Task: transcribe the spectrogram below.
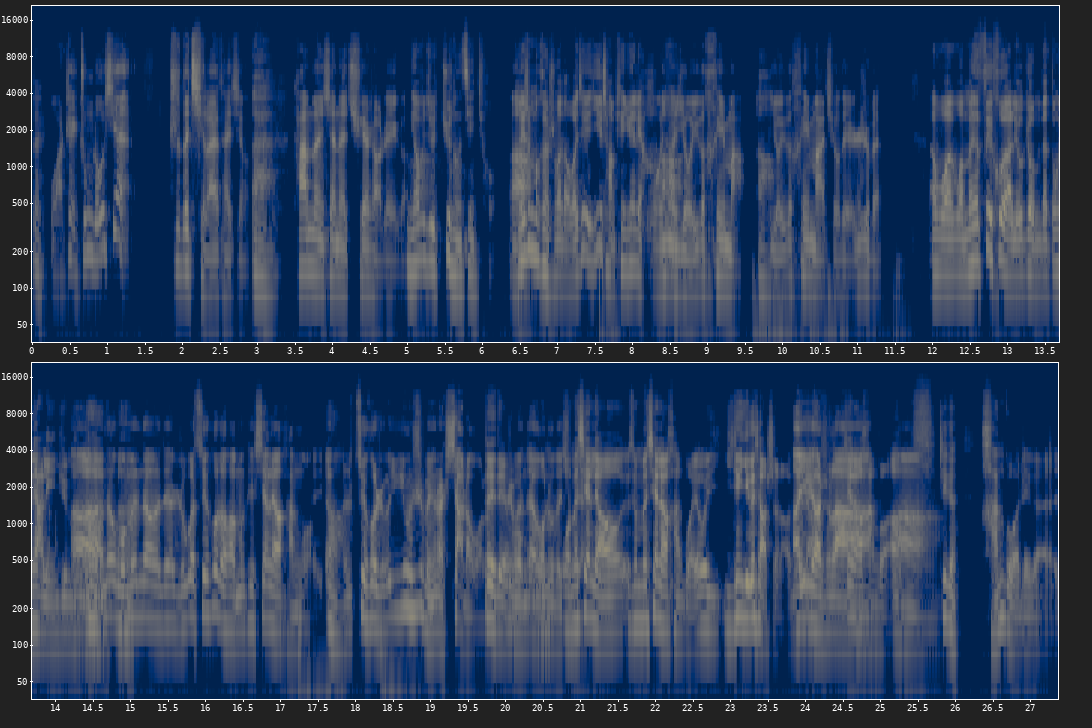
对，哇，这中轴线支得起来才行。哎。他们现在缺少这个，你要不就巨能进球，没什么可说的。我就一场平均俩。我跟你说，有一个黑马啊，有一个黑马球队，日本。呃，我我们最后要留给我们的东亚邻居们啊。那我们那如果最后的话，我们可以先聊韩国啊。最后因为日本有点吓着我了。对对，日本在欧洲的。我们先聊，我们先聊韩国，因为已经一个小时了啊，一个小时了。先聊韩国啊，这个。韩国这个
